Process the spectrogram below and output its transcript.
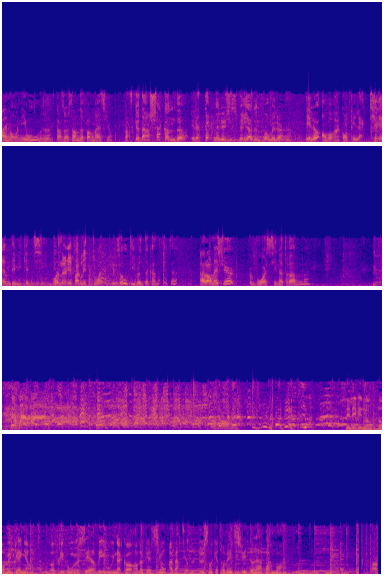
Ah, mais on est où, là? Dans un centre de formation. Parce que dans chaque Honda, il y a la technologie supérieure d'une Formule 1. Hein. Et là, on va rencontrer la crème des mécaniciens. Moi, je leur ai parlé de toi, puis les autres, ils veulent te connaître. Hein? Alors, messieurs, voici notre homme. non, mais je vous l'avais dit. C'est l'événement Formule gagnante. Offrez-vous un CRV ou une accord en location à partir de 298 dollars par mois.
